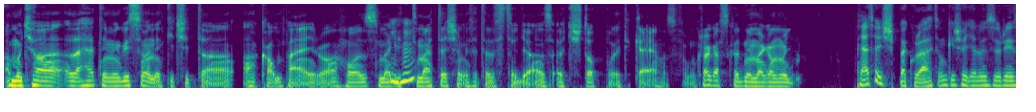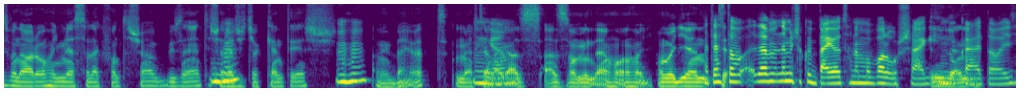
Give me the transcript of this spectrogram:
Amúgy, ha lehetné még visszamenni egy kicsit a, a kampányról hoz, meg uh-huh. itt Mhm. már te is említetted ezt, hogy az öt stop politikájához fogunk ragaszkodni, meg amúgy lehet, hogy spekuláltunk is egy előző részben arról, hogy mi lesz a legfontosabb üzenet, és uh-huh. a Mhm. rezsicsökkentés, Uh-huh. ami bejött, mert Igen. tényleg az, az van mindenhol, hogy amúgy ilyen... Hát ezt a, nem, nem is csak, hogy bejött, hanem a valóság Igen. indukálta, hogy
